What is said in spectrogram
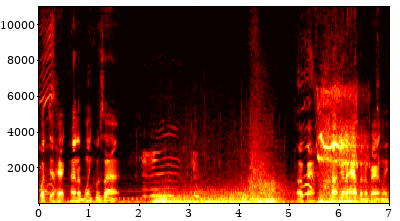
What the heck kind of blink was that? Okay, not gonna happen apparently.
